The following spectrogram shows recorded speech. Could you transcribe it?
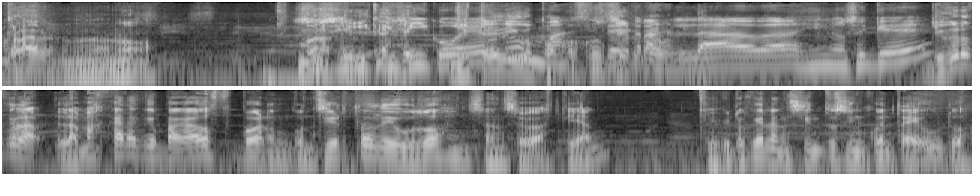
Claro, no, no, no. bueno, y pico euros digo, más pocos si te conciertos. trasladas y no sé qué. Yo creo que la, la más cara que he pagado fue para un concierto de U2 en San Sebastián, que creo que eran 150 euros,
